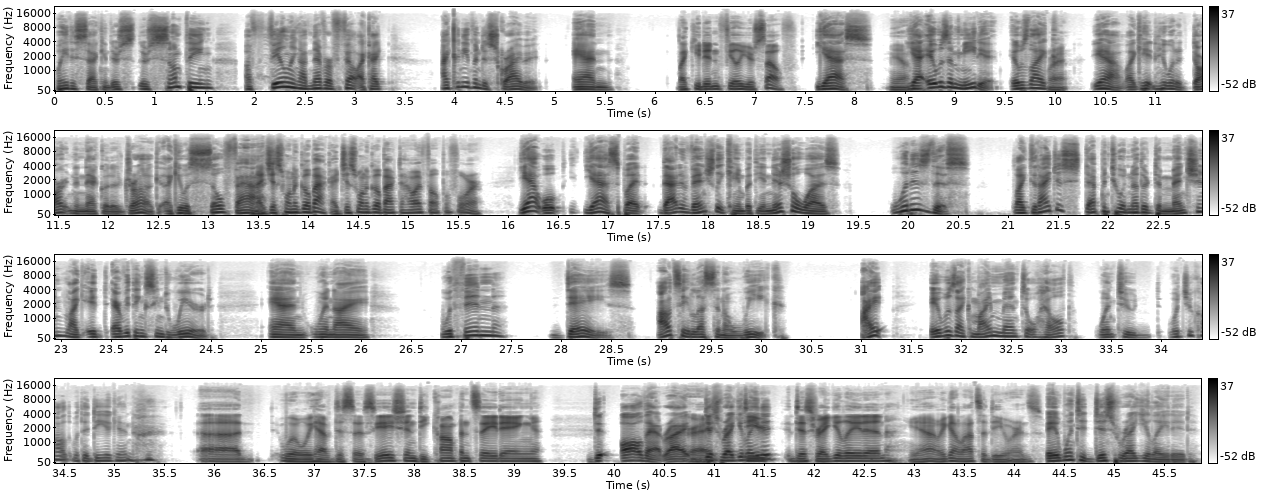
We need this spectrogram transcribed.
wait a second. There's there's something, a feeling I've never felt. Like I, I couldn't even describe it. And Like you didn't feel yourself. yes, Yeah. yeah, it was immediate. It was like, Right. yeah, like hitting hit with a dart in the neck with a drug. Like it was so fast. And I just want to go back. I just want to go back to how I felt before. Yeah, well, yes, but that eventually came. But the initial was, what is this? Like, did I just step into another dimension? Like, it everything seemed weird. And when I, within days, I would say less than a week, I, it was like my mental health went to what'd you call it with a D again? Uh, well, we have dissociation, decompensating, D- all that, right? right? Dysregulated. De- dysregulated. Yeah, we got lots of D words. it went to dysregulated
